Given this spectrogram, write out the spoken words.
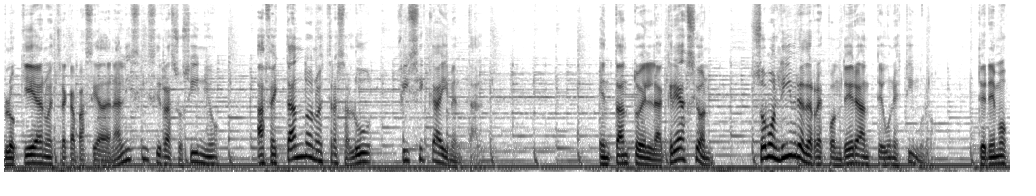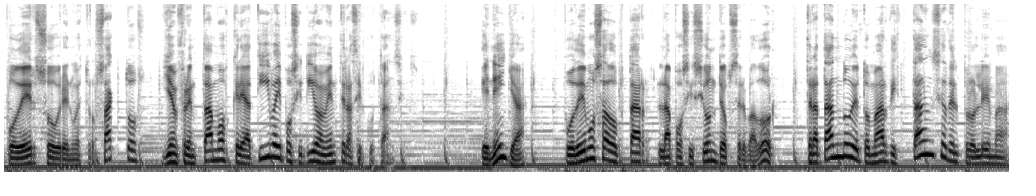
bloquea nuestra capacidad de análisis y raciocinio, afectando nuestra salud física y mental. En tanto en la creación, somos libres de responder ante un estímulo. Tenemos poder sobre nuestros actos y enfrentamos creativa y positivamente las circunstancias. En ella, podemos adoptar la posición de observador, tratando de tomar distancia del problema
